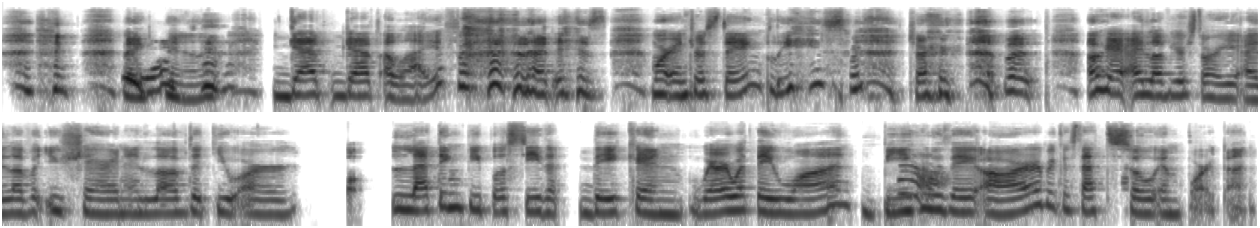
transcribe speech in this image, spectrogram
like you know, get get a life that is more interesting, please. sure. But okay, I love your story. I love what you share, and I love that you are letting people see that they can wear what they want, be yeah. who they are, because that's so important.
